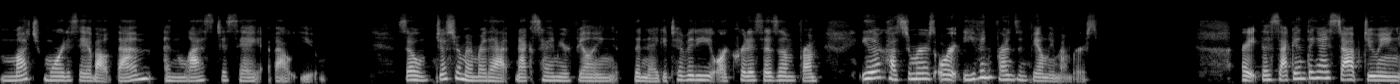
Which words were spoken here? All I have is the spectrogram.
much more to say about them and less to say about you. So, just remember that next time you're feeling the negativity or criticism from either customers or even friends and family members. All right, the second thing I stopped doing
